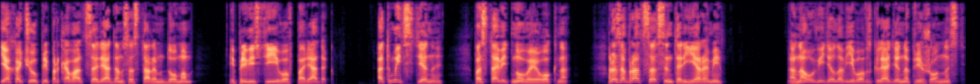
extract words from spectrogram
Я хочу припарковаться рядом со старым домом и привести его в порядок. Отмыть стены, поставить новые окна, разобраться с интерьерами. Она увидела в его взгляде напряженность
